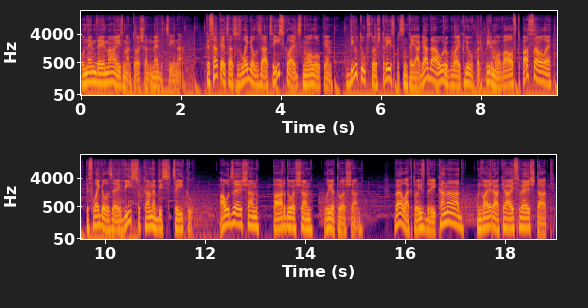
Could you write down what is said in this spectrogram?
un MDMA izmantošanu medicīnā. Kas attiecās uz legalizāciju izklaides nolūkiem, 2013. gadā Urugvaja kļuva par pirmo valsti pasaulē, kas legalizēja visu kanabisa ciklu - audzēšanu, pārdošanu, lietošanu. Vēlāk to izdarīja Kanāda un vairāki ASV štāti.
